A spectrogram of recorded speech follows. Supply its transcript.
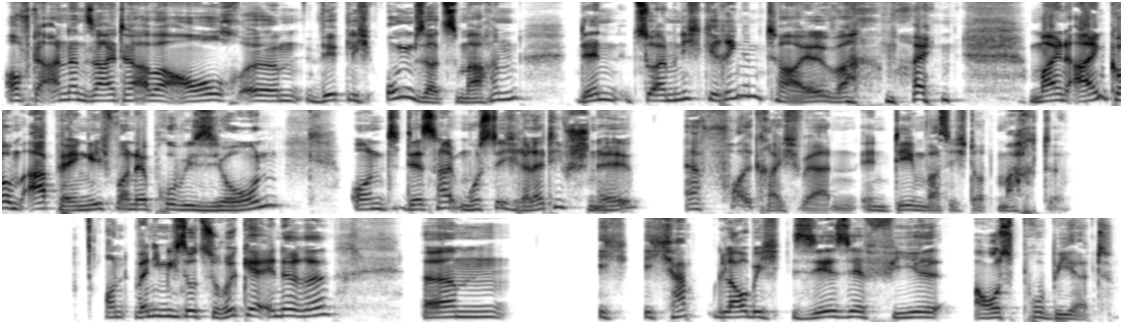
auf der anderen Seite aber auch ähm, wirklich Umsatz machen, denn zu einem nicht geringen Teil war mein, mein Einkommen abhängig von der Provision und deshalb musste ich relativ schnell erfolgreich werden in dem, was ich dort machte. Und wenn ich mich so zurückerinnere, ähm, ich, ich habe, glaube ich, sehr, sehr viel ausprobiert.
